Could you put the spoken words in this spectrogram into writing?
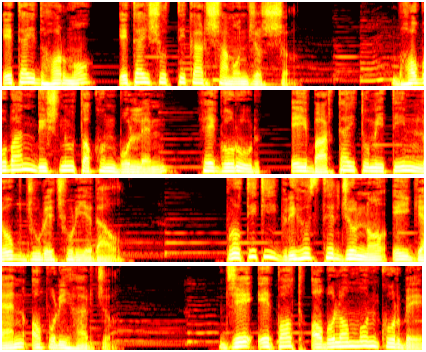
এটাই ধর্ম, এটাই সত্যিকার সামঞ্জস্য। ভগবান বিষ্ণু তখন বললেন, হে গরুর, এই বার্তায় তুমি তিন লোক জুড়ে ছড়িয়ে দাও। প্রতিটি গৃহস্থের জন্য এই জ্ঞান অপরিহার্য। যে এ পথ অবলম্বন করবে,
